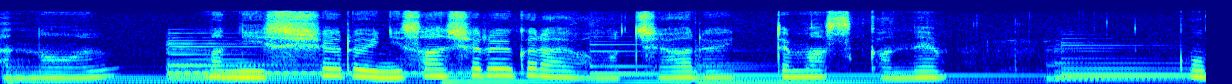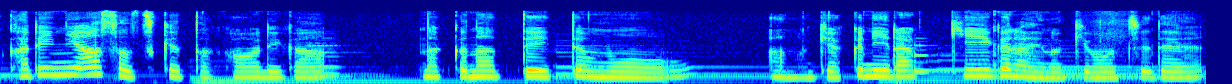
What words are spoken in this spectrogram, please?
あの、まあ、2種類23種類ぐらいは持ち歩いてますかね。こう仮に朝つけた香りがなくなっていてもあの逆にラッキーぐらいの気持ちで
